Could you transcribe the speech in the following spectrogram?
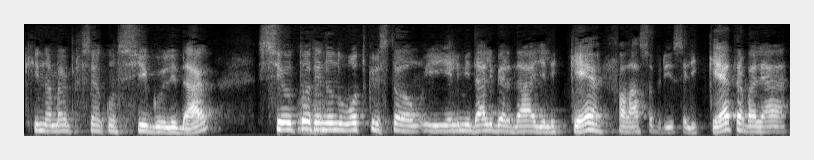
que na minha profissão eu consigo lidar. Se eu estou atendendo um outro cristão e ele me dá liberdade, ele quer falar sobre isso, ele quer trabalhar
